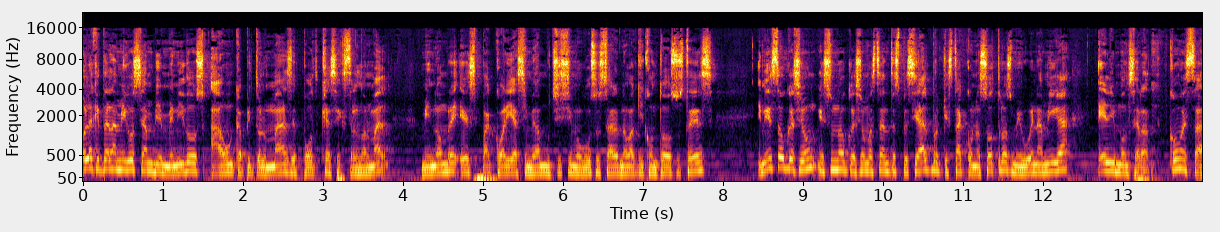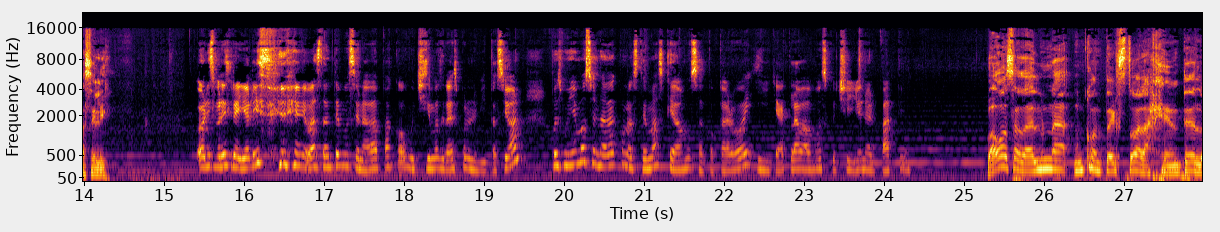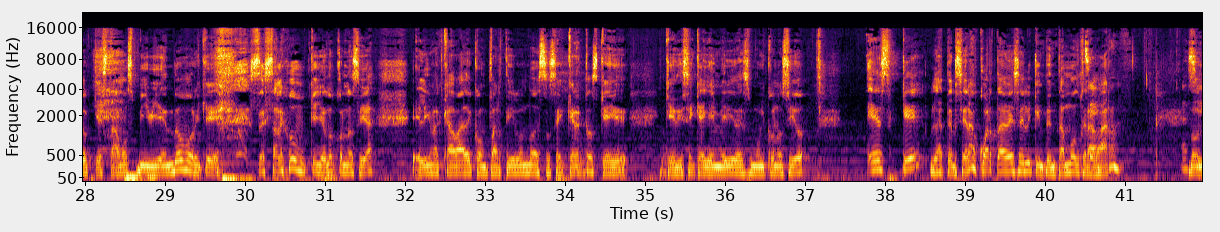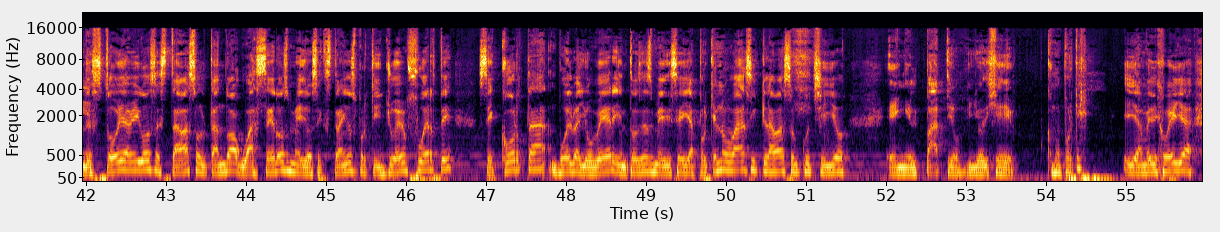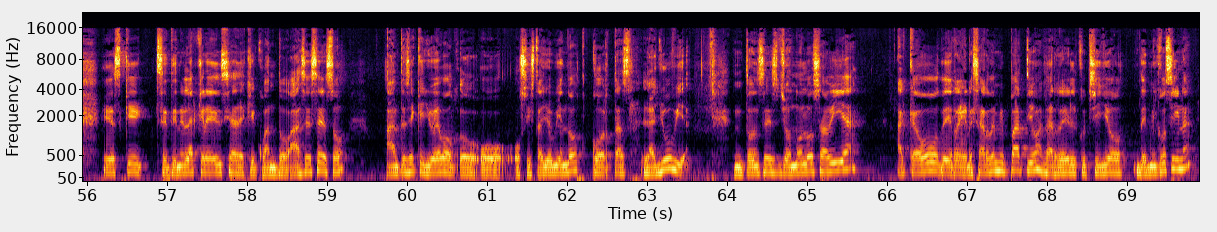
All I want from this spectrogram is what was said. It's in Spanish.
Hola, ¿qué tal amigos? Sean bienvenidos a un capítulo más de Podcast Extra Normal. Mi nombre es Paco Arias y me da muchísimo gusto estar de nuevo aquí con todos ustedes. En esta ocasión es una ocasión bastante especial porque está con nosotros mi buena amiga Eli Montserrat. ¿Cómo estás, Eli? Oris Greyolis, bastante emocionada Paco, muchísimas gracias por la invitación. Pues muy emocionada con los temas que vamos a tocar hoy y ya clavamos cuchillo en el patio. Vamos a darle una- un contexto a la gente de lo que estamos viviendo porque es algo que yo no conocía. Eli me acaba de compartir uno de sus secretos que, que dice que allá en Mérida es muy conocido. Es que la tercera o cuarta vez Eli que intentamos grabar, Así donde es. estoy amigos estaba soltando aguaceros medios extraños porque llueve fuerte, se corta, vuelve a llover y entonces me dice ella, ¿por qué no vas y clavas un cuchillo en el patio? Y yo dije, ¿cómo por qué? Y ella me dijo ella, es que se tiene la creencia de que cuando haces eso, antes de que llueva o si está lloviendo, cortas la lluvia. Entonces yo no lo sabía. Acabo de regresar de mi patio, agarré el cuchillo de mi cocina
